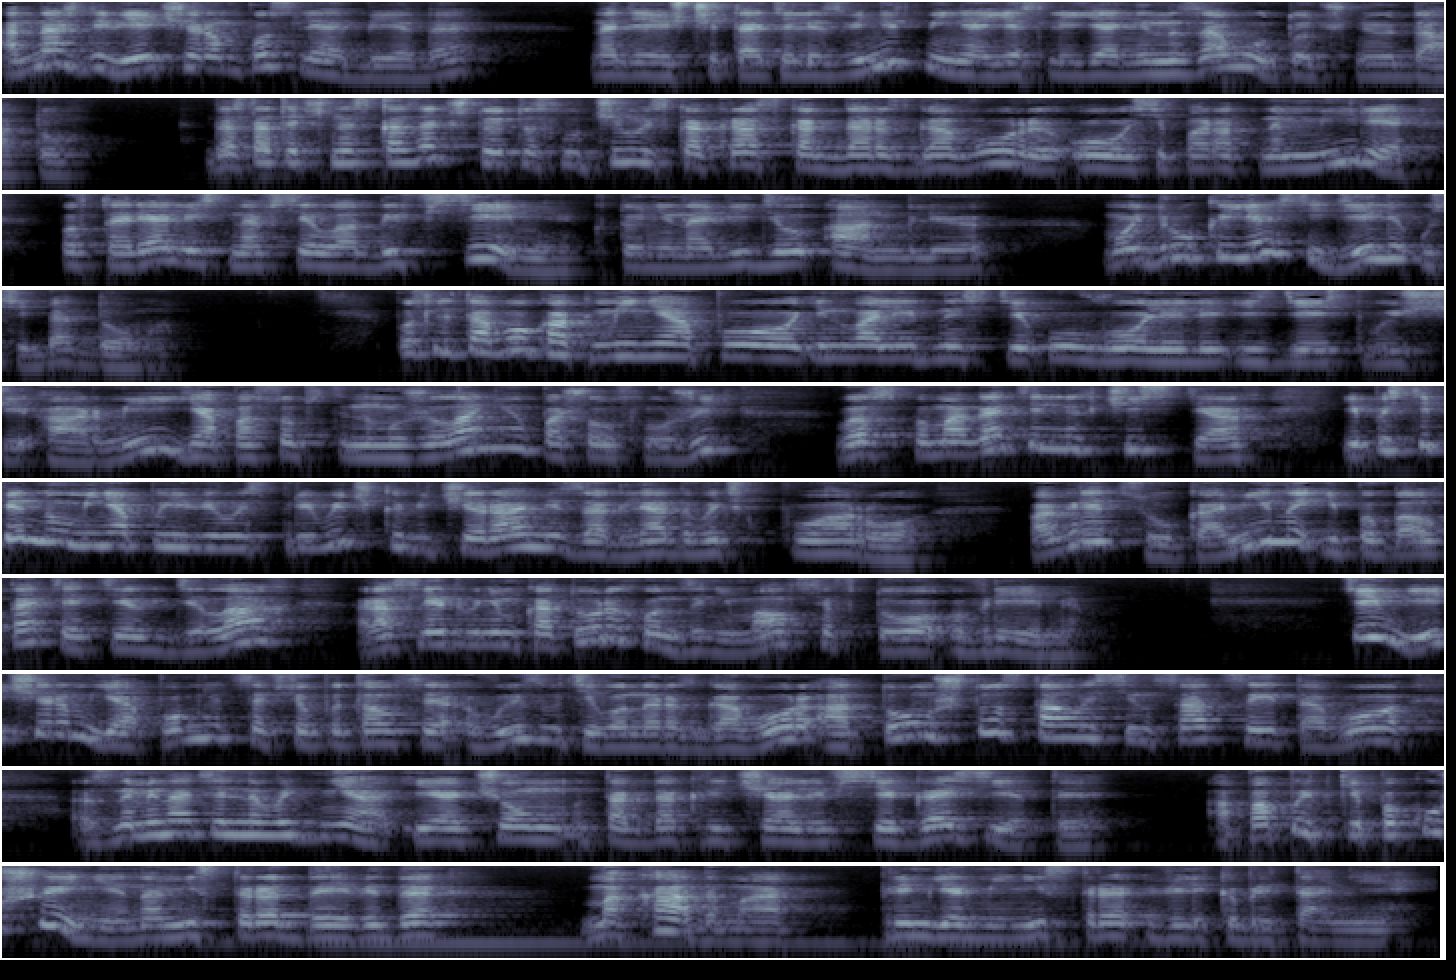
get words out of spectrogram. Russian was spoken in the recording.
Однажды вечером после обеда, надеюсь, читатель извинит меня, если я не назову точную дату, Достаточно сказать, что это случилось как раз, когда разговоры о сепаратном мире повторялись на все лады всеми, кто ненавидел Англию. Мой друг и я сидели у себя дома. После того, как меня по инвалидности уволили из действующей армии, я по собственному желанию пошел служить во вспомогательных частях, и постепенно у меня появилась привычка вечерами заглядывать к Пуаро, погреться у камина и поболтать о тех делах, расследованием которых он занимался в то время. Тем вечером я, помнится, все пытался вызвать его на разговор о том, что стало сенсацией того знаменательного дня и о чем тогда кричали все газеты. О попытке покушения на мистера Дэвида Макадама, премьер-министра Великобритании.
